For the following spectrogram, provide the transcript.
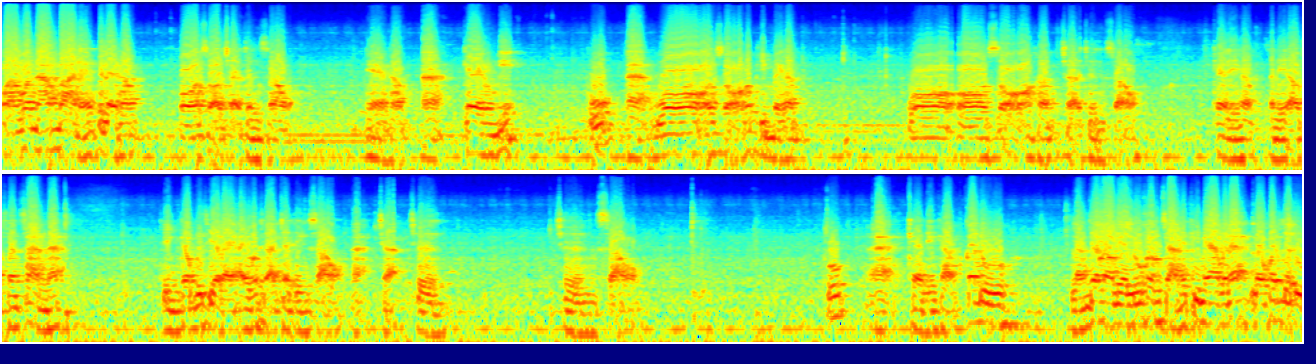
ความว่าน้ำบาเนี่ยเป็นอะไรครับวอสอฉะเชิงเซาเนี่ยครับอะแก้ตรงนี้ปุ๊บอะวอสก็พิมพ์ไปครับวอสครับฉะเชิงเซาแค่นี้ครับ อันนี้เอาสั้นๆนะจริงก็วิทยาลัยไอวัฒนาฉะเชิงเซาอะฉะเชิงเชิงเซาปุ๊บอะแค่นี้ครับ ก็ดู หลังจาเราเรียนรู้คำสั่งให้ที่แม่ไปแล้วเราก็จะดู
